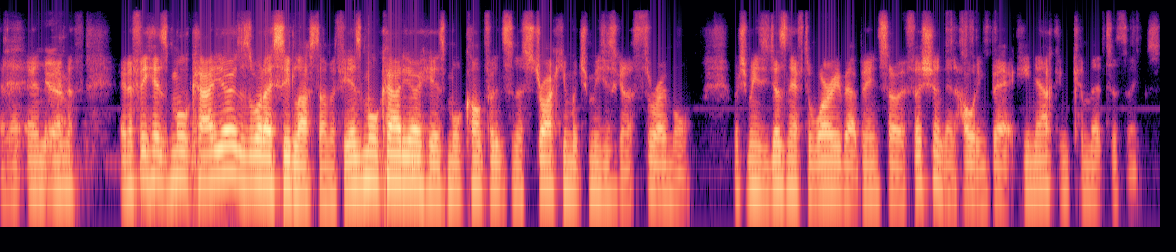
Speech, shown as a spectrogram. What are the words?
And and Yeah. and if and if he has more cardio, this is what I said last time. If he has more cardio, he has more confidence in his striking, which means he's going to throw more. Which means he doesn't have to worry about being so efficient and holding back. He now can commit to things.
